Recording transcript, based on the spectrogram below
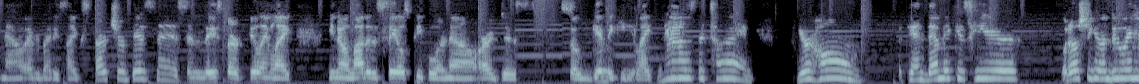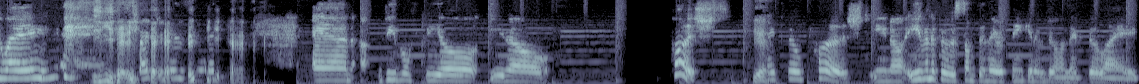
now everybody's like, start your business. And they start feeling like, you know, a lot of the salespeople are now are just so gimmicky. Like, now's the time. You're home. The pandemic is here. What else are you gonna do anyway? Yeah, yeah, yeah. And uh, people feel, you know, pushed. Yeah. They feel pushed, you know, even if it was something they were thinking of doing, they feel like,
